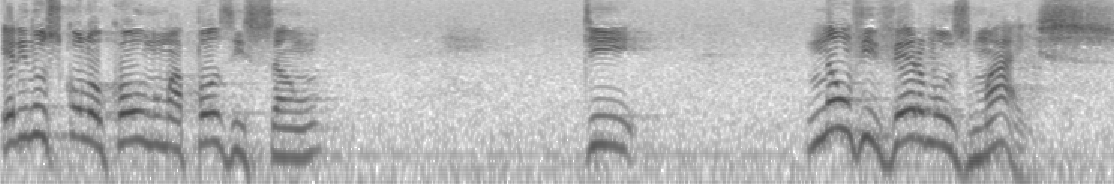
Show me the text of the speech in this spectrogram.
Ele nos colocou numa posição de não vivermos mais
